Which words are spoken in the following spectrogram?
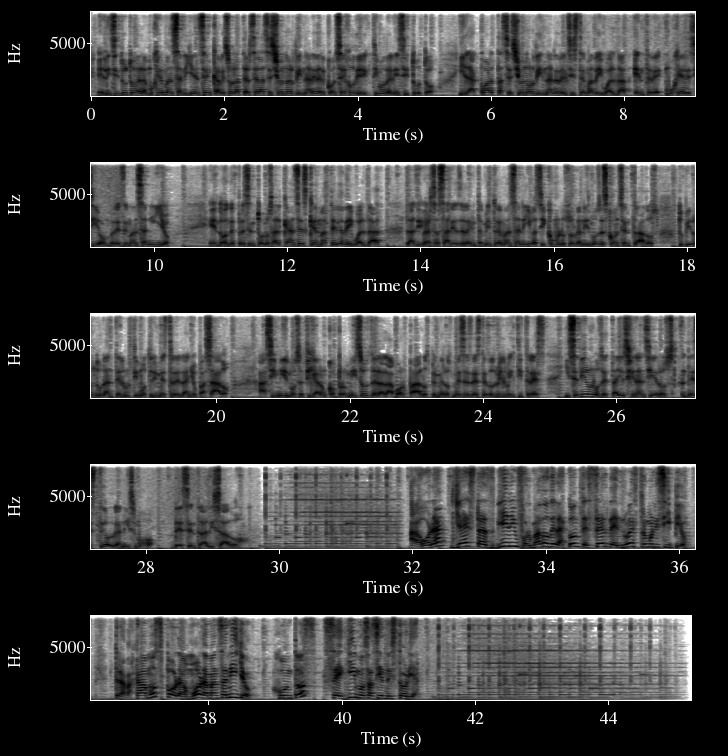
El Instituto de la Mujer Manzanillense encabezó la tercera sesión ordinaria del Consejo Directivo del Instituto y la cuarta sesión ordinaria del Sistema de Igualdad entre Mujeres y Hombres de Manzanillo en donde presentó los alcances que en materia de igualdad las diversas áreas del Ayuntamiento de Manzanillo, así como los organismos desconcentrados, tuvieron durante el último trimestre del año pasado. Asimismo, se fijaron compromisos de la labor para los primeros meses de este 2023 y se dieron los detalles financieros de este organismo descentralizado. Ahora ya estás bien informado del acontecer de nuestro municipio. Trabajamos por amor a Manzanillo. Juntos, seguimos haciendo historia.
